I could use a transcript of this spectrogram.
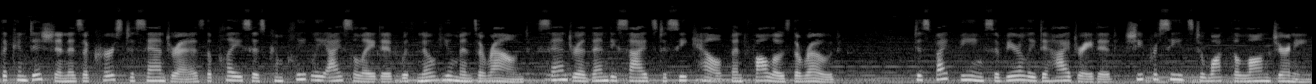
The condition is a curse to Sandra as the place is completely isolated with no humans around. Sandra then decides to seek help and follows the road. Despite being severely dehydrated, she proceeds to walk the long journey.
